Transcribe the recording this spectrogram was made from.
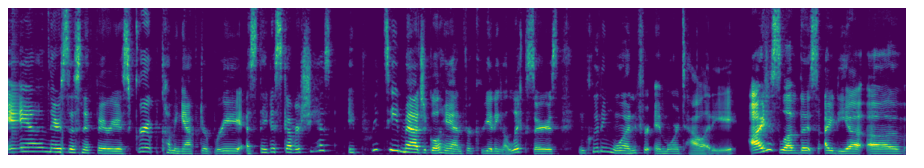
And there's this nefarious group coming after Bree as they discover she has a pretty magical hand for creating elixirs, including one for immortality. I just love this idea of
